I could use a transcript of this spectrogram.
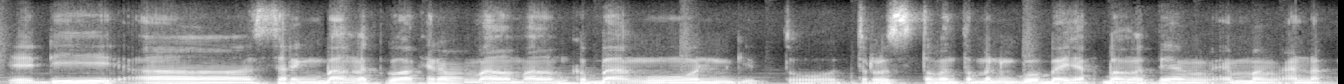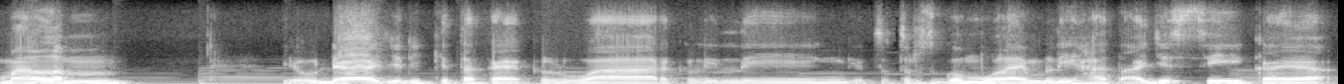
Jadi uh, sering banget gue akhirnya malam-malam kebangun gitu. Terus teman-teman gue banyak banget yang emang anak malam ya udah jadi kita kayak keluar keliling gitu. Terus gue mulai melihat aja sih kayak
